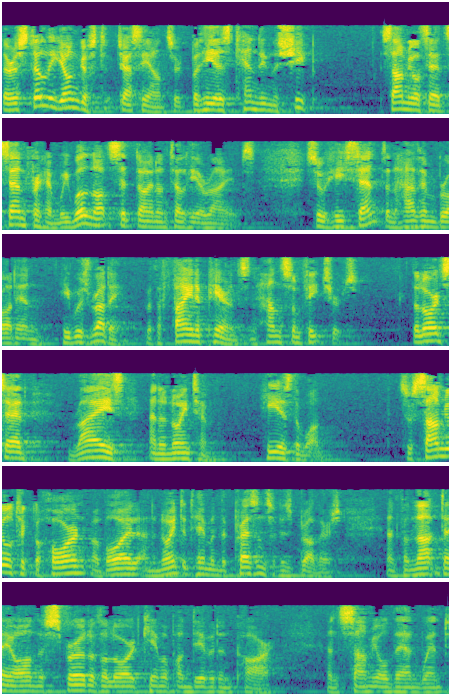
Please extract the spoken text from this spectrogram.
There is still the youngest, Jesse answered, but he is tending the sheep. Samuel said, Send for him. We will not sit down until he arrives. So he sent and had him brought in. He was ruddy, with a fine appearance and handsome features. The Lord said, Rise and anoint him. He is the one. So Samuel took the horn of oil and anointed him in the presence of his brothers. And from that day on, the Spirit of the Lord came upon David in power. And Samuel then went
